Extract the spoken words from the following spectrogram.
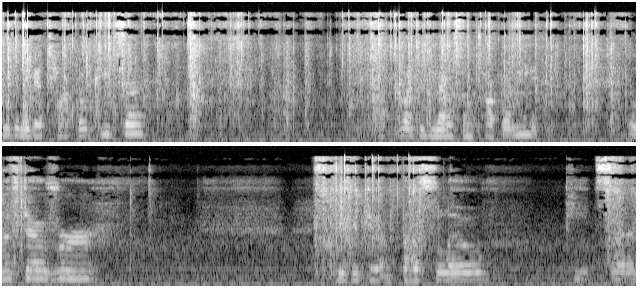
You can make a taco pizza. Like if you have some taco meat left over. You could do a buffalo pizza.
